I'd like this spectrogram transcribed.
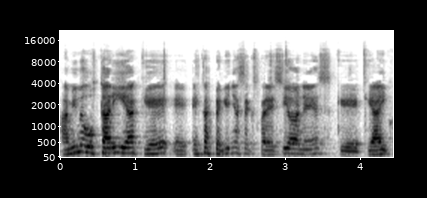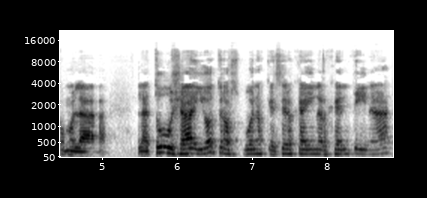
a mí me gustaría que eh, estas pequeñas expresiones que, hay como la, tuya y otros buenos queseros que hay en Argentina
